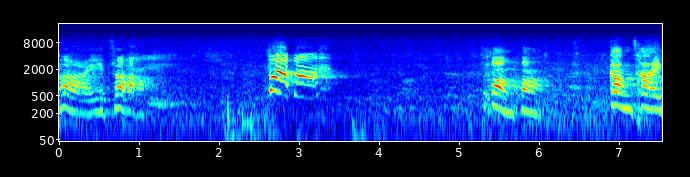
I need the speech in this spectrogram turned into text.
孩子，爸爸，芳芳，刚才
